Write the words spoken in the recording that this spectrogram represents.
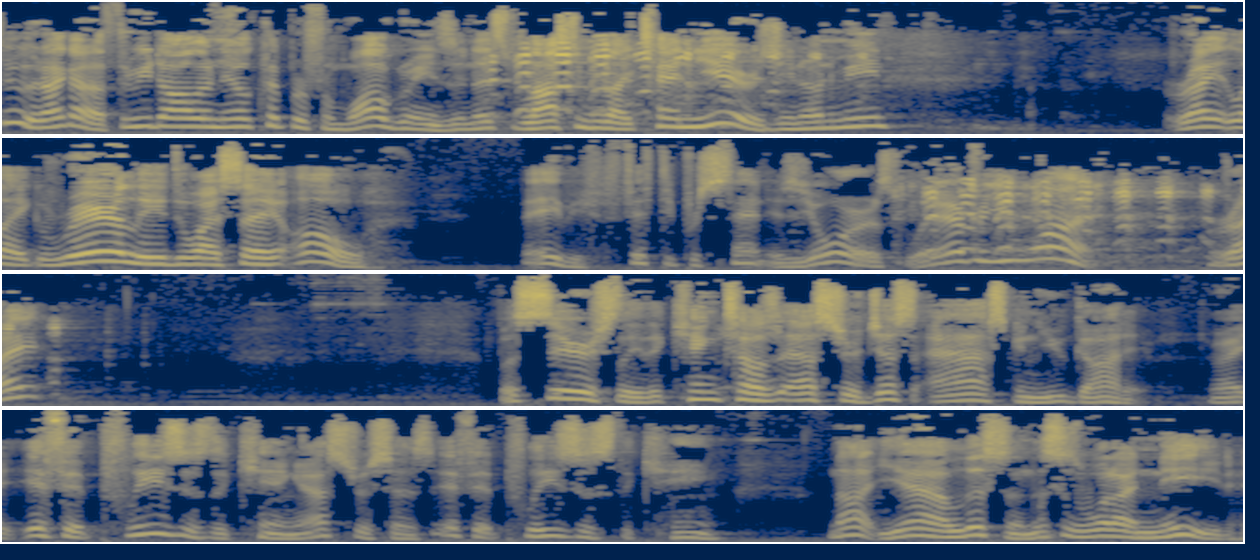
dude, I got a $3 nail clipper from Walgreens and it's lasted me like 10 years, you know what I mean? Right? Like rarely do I say, "Oh, baby, 50% is yours, whatever you want, right? But seriously, the king tells Esther, just ask and you got it, right? If it pleases the king, Esther says, if it pleases the king. Not, yeah, listen, this is what I need.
